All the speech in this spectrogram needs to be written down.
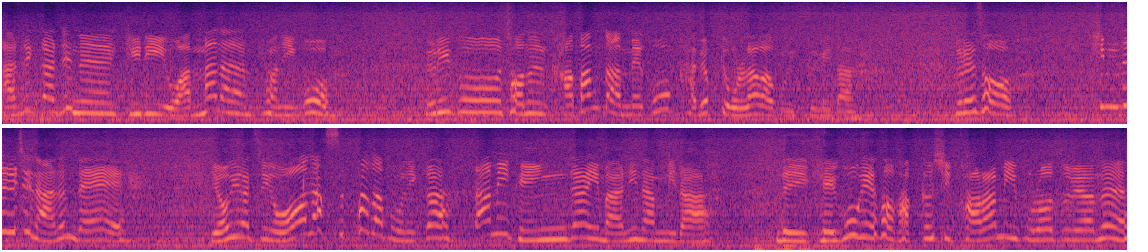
아직까지는 길이 완만한 편이고 그리고 저는 가방도 안 메고 가볍게 올라가고 있습니다. 그래서 힘들진 않은데 여기가 지금 워낙 습하다 보니까 땀이 굉장히 많이 납니다. 근데 이 계곡에서 가끔씩 바람이 불어주면은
